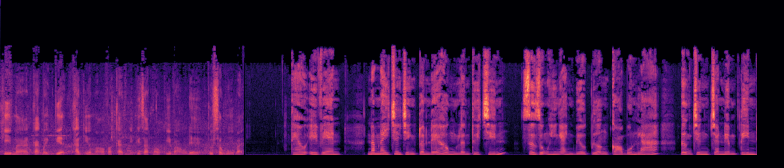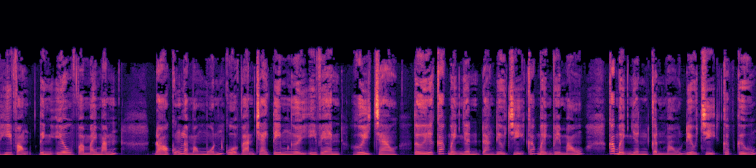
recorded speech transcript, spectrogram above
khi mà các bệnh viện khan hiếm máu và cần những cái giọt máu quý báu để cứu sống người bệnh. Theo EVN, năm nay chương trình tuần lễ hồng lần thứ 9 Sử dụng hình ảnh biểu tượng cỏ bốn lá tượng trưng cho niềm tin, hy vọng, tình yêu và may mắn. Đó cũng là mong muốn của vạn trái tim người EVN gửi trao tới các bệnh nhân đang điều trị các bệnh về máu, các bệnh nhân cần máu điều trị cấp cứu.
